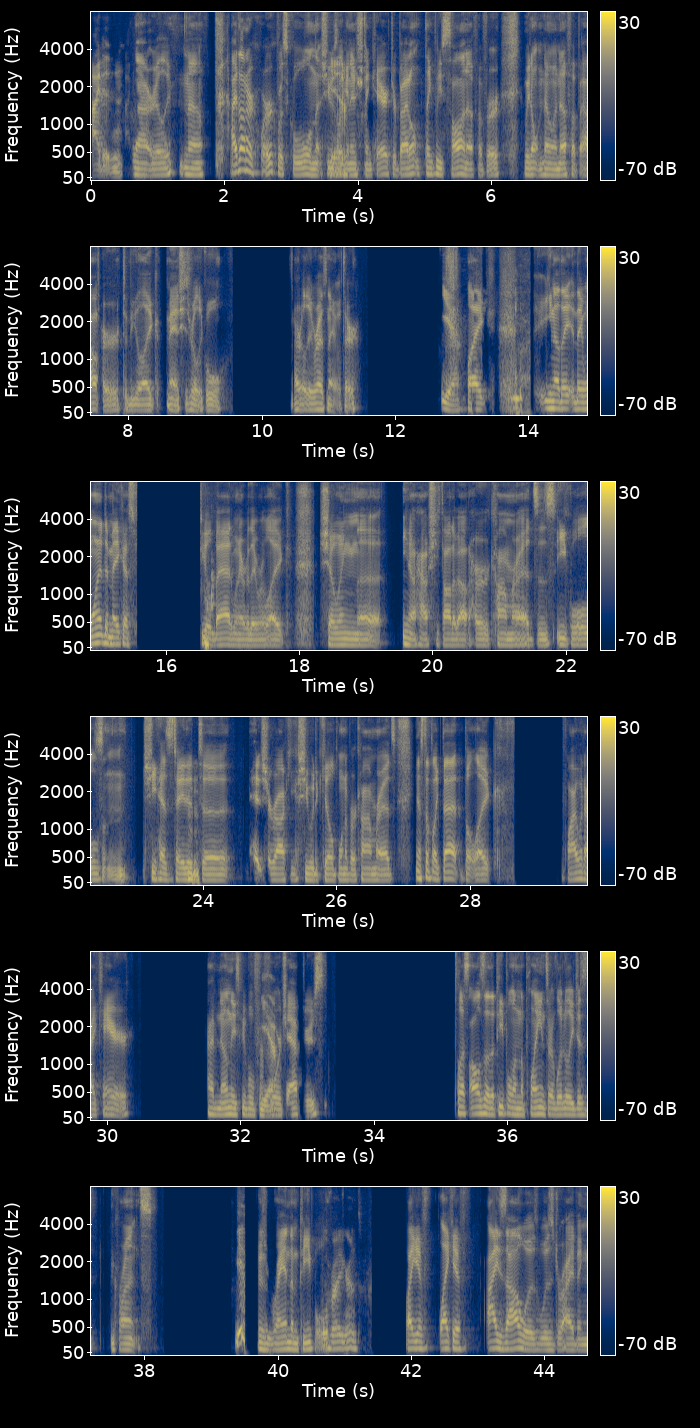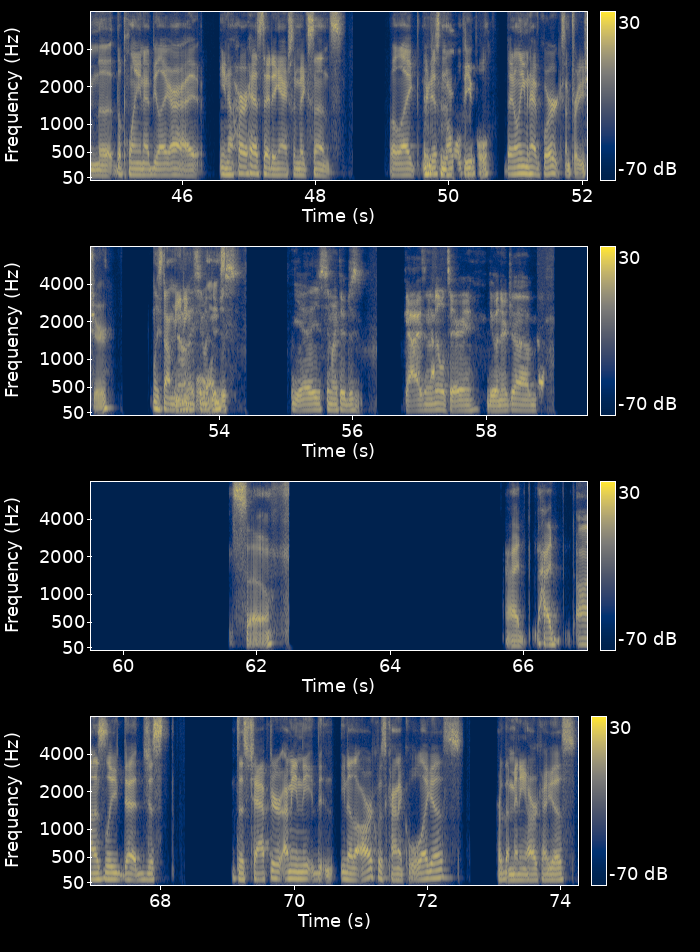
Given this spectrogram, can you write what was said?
I didn't. not really. No, I thought her quirk was cool and that she was Yeah. like an interesting character, but I don't think we saw enough of her. We don't know enough about her to be like, man, she's really cool. I really resonate with her. Yeah. like you know they they wanted to make us feel bad whenever they were like showing the you know how she thought about her comrades as equals and she hesitated Mhm. to hit Shiraki because she would have killed one of her comrades you know stuff like that but like why would I care I've known these people for Yeah. four chapters plus also the people in the planes are literally just grunts Yeah. just random people Wolverine Grunt. like if like if Aizawa was was driving the the plane, I'd be like, all right, you know, her hesitating actually makes sense. But like they're just normal people. They don't even have quirks, I'm pretty sure. At least not No, meaningful seem like ones. just yeah, they just seem like they're just guys in the military doing their job. So I I honestly that just this chapter, I mean the, the you know, the arc was kind of cool, I guess. Or the mini arc, I guess.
